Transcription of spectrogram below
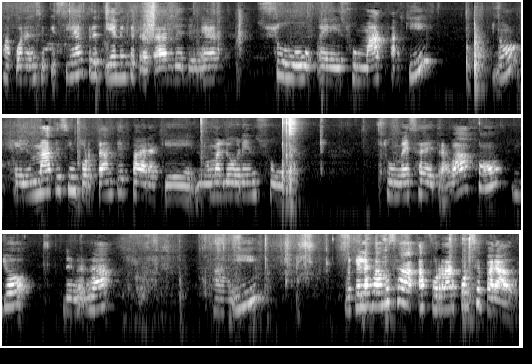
Acuérdense que siempre tienen que tratar de tener su, eh, su mat aquí, ¿no? El mat es importante para que no malogren su, su mesa de trabajo. Yo, de verdad, ahí porque las vamos a, forrar por separado.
